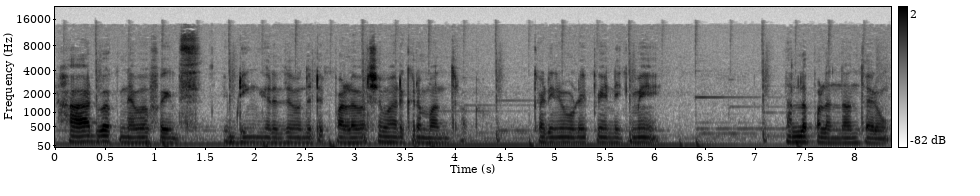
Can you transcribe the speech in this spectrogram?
ஹார்ட் ஒர்க் நெவர் ஃபெயில்ஸ் இப்படிங்கிறது வந்துட்டு பல வருஷமாக இருக்கிற மந்திரம். கடின உழைப்பு என்றைக்குமே நல்ல பலன்தான் தரும்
